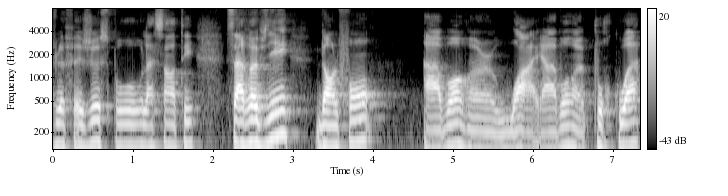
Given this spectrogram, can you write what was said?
je le fais juste pour la santé, ça revient, dans le fond, à avoir un why, à avoir un pourquoi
